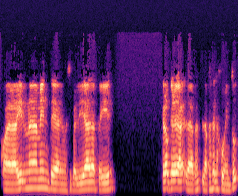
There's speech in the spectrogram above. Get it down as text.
para ir nuevamente a la municipalidad a pedir, creo que era la, la, de la Juventud.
